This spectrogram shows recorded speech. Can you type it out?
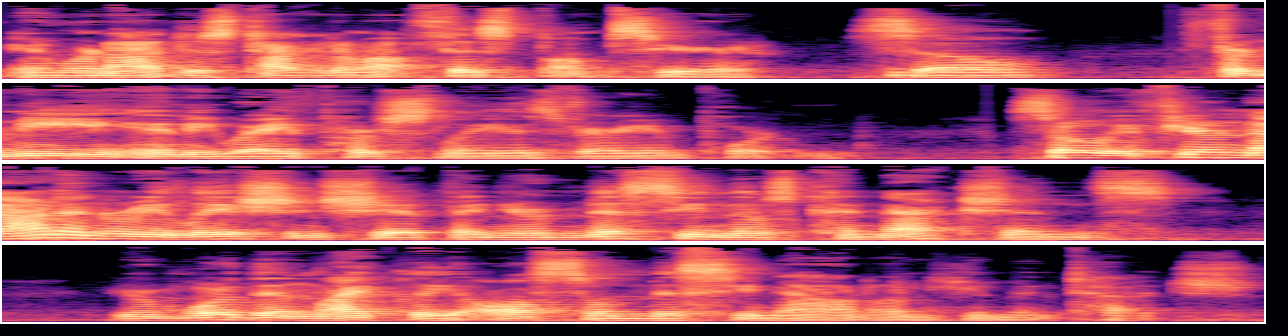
and we're not just talking about fist bumps here. So mm-hmm. for me, anyway, personally is very important. So if you're not in a relationship and you're missing those connections, you're more than likely also missing out on human touch.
